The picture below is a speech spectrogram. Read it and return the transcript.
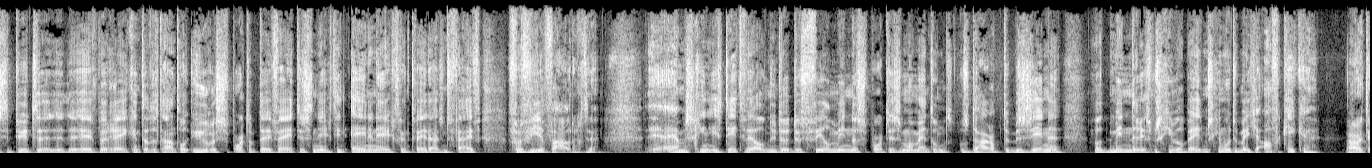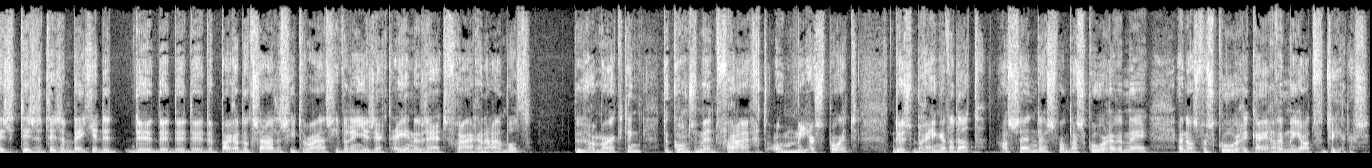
instituut uh, heeft berekend dat het aantal uren sport op tv tussen 1991 en 2005 verviervoudigde. Ja, misschien is dit wel, nu er dus veel minder sport is, een moment om ons daarop te bezinnen. Wat minder is misschien wel beter. Misschien moet een beetje afkicken. Nou, het is, het is, het is een beetje de, de, de, de, de paradoxale situatie waarin je zegt: enerzijds vraag en aanbod pure marketing. De consument vraagt om meer sport. Dus brengen we dat als zenders, want daar scoren we mee. En als we scoren, krijgen we meer adverteerders.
